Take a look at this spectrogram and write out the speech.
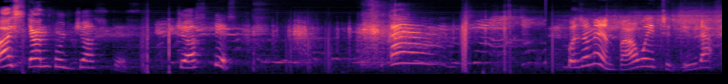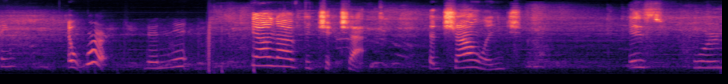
I stand for justice. Justice. Ah. Wasn't it a bad way to do that thing? It worked, didn't it? Yeah, now have the chit chat. The challenge is for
